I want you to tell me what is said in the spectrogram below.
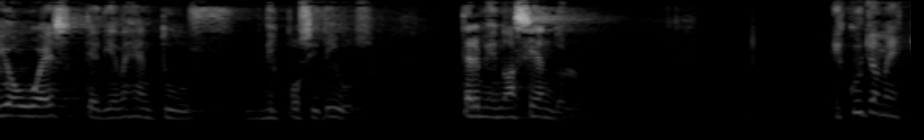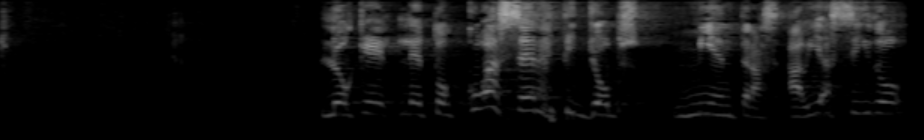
iOS que tienes en tus dispositivos. Terminó haciéndolo. Escúchame esto. Lo que le tocó hacer a Steve Jobs mientras había sido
